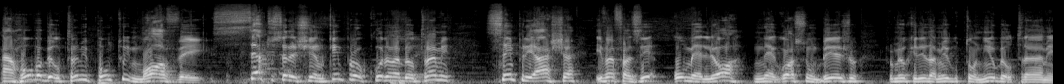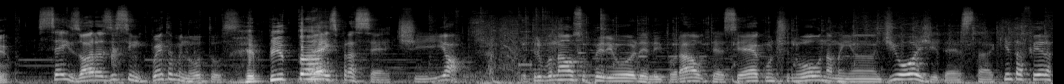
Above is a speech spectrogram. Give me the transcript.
arroba beltrame.imóveis. Certo, Celestino? Quem procura na Beltrame sempre acha e vai fazer o melhor negócio. Um beijo pro meu querido amigo Toninho Beltrame. 6 horas e 50 minutos. Repita. 10 para 7. E ó, o Tribunal Superior Eleitoral, TSE, continuou na manhã de hoje, desta quinta-feira,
